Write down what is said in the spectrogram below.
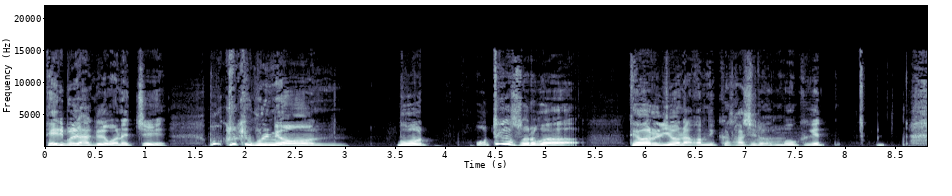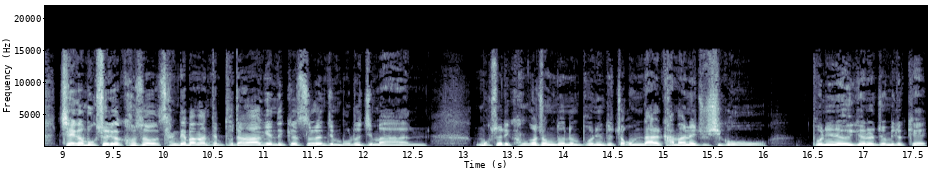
대립을 하길 원했지. 뭐 그렇게 울면 뭐 어떻게 서로가 대화를 이어 나갑니까? 사실은? 뭐 그게 제가 목소리가 커서 상대방한테 부당하게 느꼈을는지 모르지만 목소리 큰 거 정도는 본인도 조금 날 감안해 주시고 본인의 의견을 좀 이렇게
